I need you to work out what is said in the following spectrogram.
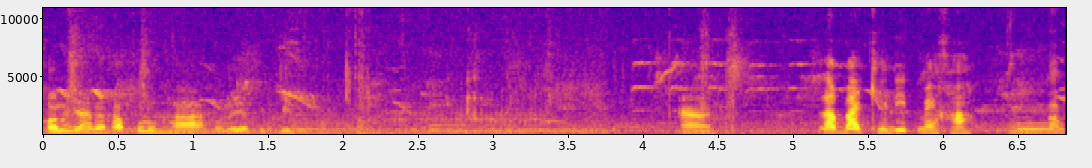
ขออนุญาตนะครับคุณลูกค้าผมเลยอยากจะกินอ่ารับบัตรเครดิตไหมคะ ครับ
